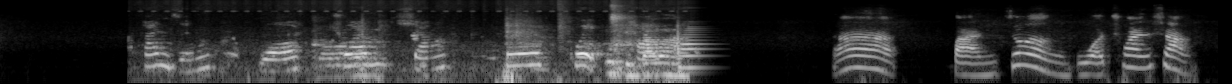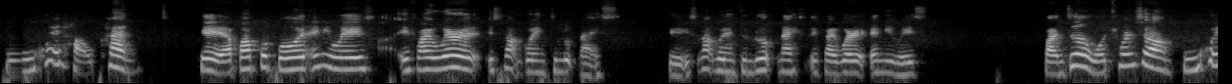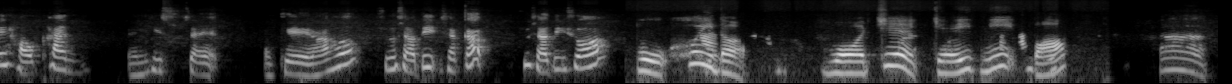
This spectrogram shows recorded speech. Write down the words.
反正我穿上不会好看。啊，反正我穿上不会好看。Okay, about boy. Anyways, if I wear it, it's not going to look nice. Okay, it's not going to look nice if I wear it anyways. 反正我穿上不会好看。And he said, OK。然后鼠小弟小嘎，鼠小弟说不会的，我借给你吧。嗯，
